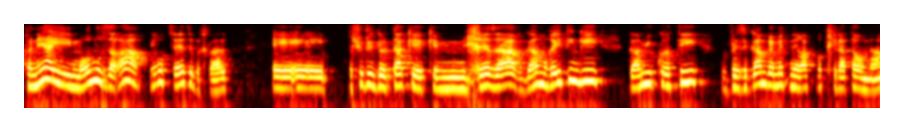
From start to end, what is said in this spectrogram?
פניה היא מאוד מוזרה, מי רוצה את זה בכלל? אה, אה, פשוט התגלתה כמכרה זהב, גם רייטינגי, גם יוקרתי, וזה גם באמת נראה כמו תחילת העונה.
